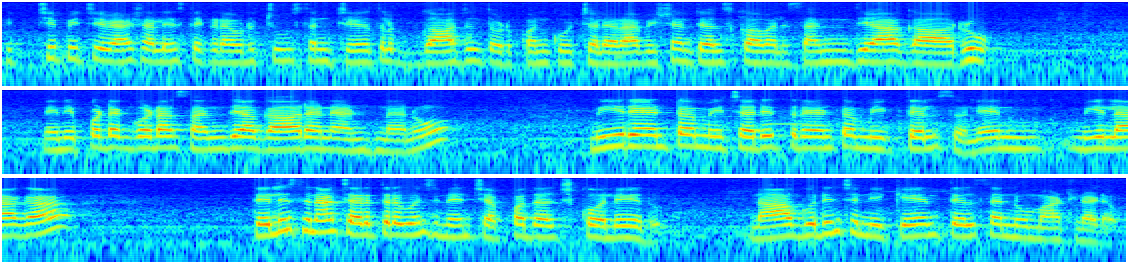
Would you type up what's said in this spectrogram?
పిచ్చి పిచ్చి వేషాలు వేస్తే ఇక్కడ ఎవరు చూస్తున్న చేతులకు గాజులు తొడుకొని కూర్చోలేరు. ఆ విషయం తెలుసుకోవాలి సంధ్యా గారు. నేను ఇప్పటికి కూడా సంధ్య గారు అని అంటున్నాను. మీరేంటో మీ చరిత్ర ఏంటో మీకు తెలుసు. నేను మీలాగా తెలిసిన చరిత్ర గురించి నేను చెప్పదలుచుకోలేదు. నా గురించి నీకేం తెలుసు అని నువ్వు మాట్లాడావు.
